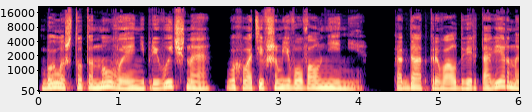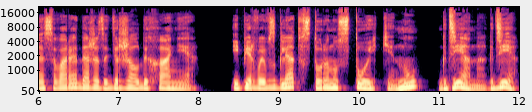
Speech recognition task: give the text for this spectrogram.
Было что-то новое, непривычное в охватившем его волнении. Когда открывал дверь таверны, Саваре даже задержал дыхание. И первый взгляд в сторону стойки. Ну, где она, где?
